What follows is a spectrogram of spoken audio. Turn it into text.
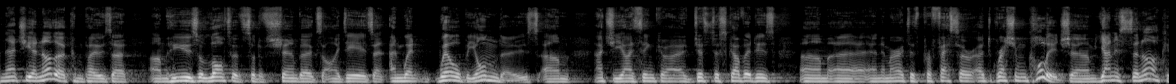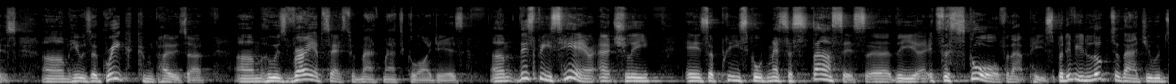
And actually, another composer um, who used a lot of sort of Schoenberg's ideas and, and went well beyond those, um, actually, I think I just discovered is um, uh, an emeritus professor at Gresham College, um, Iannis Xenakis. Um, he was a Greek composer um, who was very obsessed with mathematical ideas. this piece here actually is a piece called Metastaseis. Uh, the, uh, it's the score for that piece. But if you looked at that, you would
